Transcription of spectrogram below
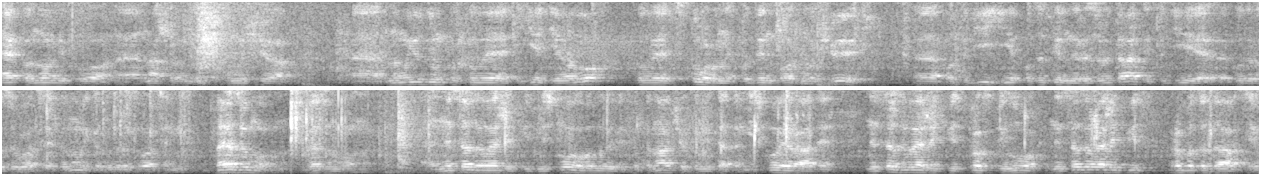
економіку е, нашого міста. Тому що, е, на мою думку, коли є діалог, коли сторони один одного чують, от тоді є позитивний результат, і тоді е, буде розвиватися економіка, буде розвиватися місто. Безумовно, безумовно. Е, Не все залежить від міського голови, від виконавчого комітету, міської ради, не все залежить від профспілок, не все залежить від роботодавців.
